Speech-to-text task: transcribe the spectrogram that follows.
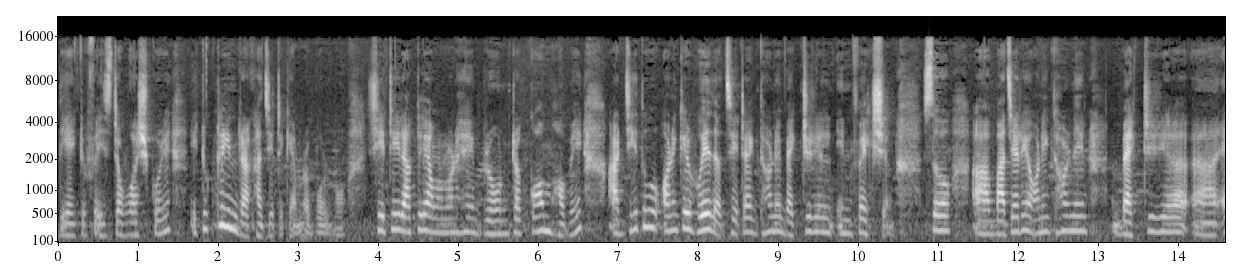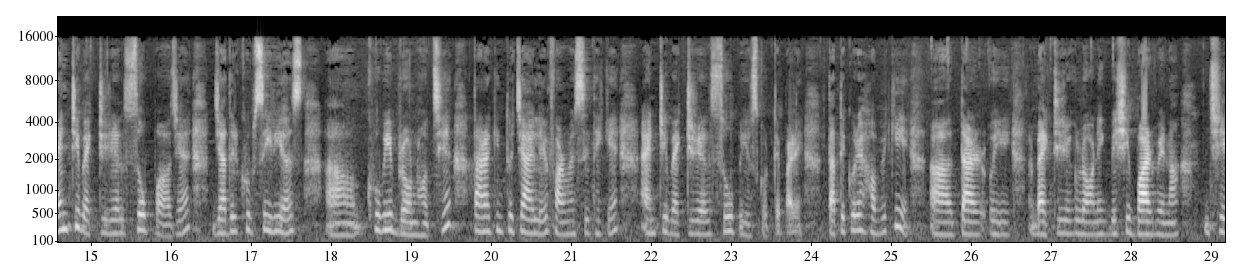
দিয়ে একটু ফেসটা ওয়াশ করে একটু ক্লিন রাখা যেটাকে আমরা বলব। সেটি রাখলে আমার মনে হয় ব্রণটা কম হবে। আর যেহেতু অনেকের হয়ে যাচ্ছে, এটা এক ধরনের ব্যাকটেরিয়াল ইনফেকশন সো বাজারে অনেক ধরনের ব্যাকটেরিয়া অ্যান্টিব্যাকটেরিয়াল সোপ পাওয়া যায়, যাদের খুব সিরিয়াস খুবই ব্রণ হচ্ছে। তারা কিন্তু চাইলে ফার্মেসি থেকে অ্যান্টিব্যাকটেরিয়াল সোপ ইউজ করতে পারে। তাতে করে হবে কি তার ওই ব্যাকটেরিয়াগুলো অনেক বেশি বাড়বে না। সে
